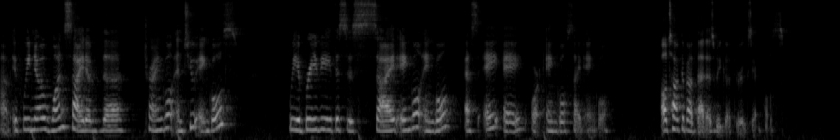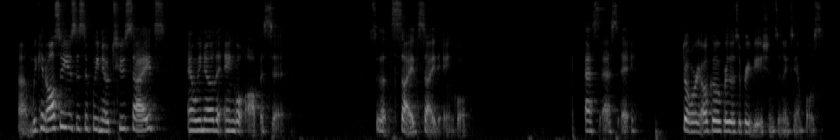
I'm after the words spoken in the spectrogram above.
Um, if we know one side of the triangle and two angles, we abbreviate this as side angle angle, SAA, or angle side angle. I'll talk about that as we go through examples. Um, we can also use this if we know two sides and we know the angle opposite. So that's side side angle, SSA. Don't worry, I'll go over those abbreviations and examples.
